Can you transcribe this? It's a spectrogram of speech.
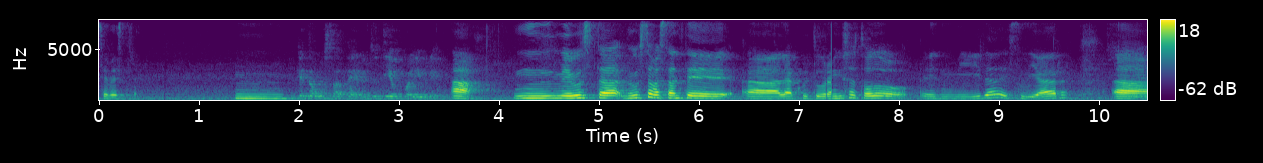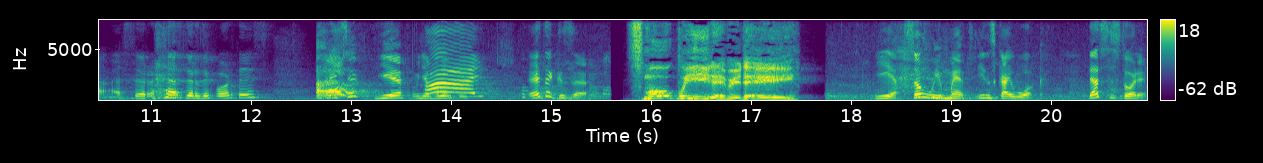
semestre. Mm, ¿Qué te gusta hacer en tu tiempo libre? ah, mm, me gusta, me gusta bastante ah, la cultura, me gusta todo en mi vida, estudiar, ah, hacer, hacer deportes. Смотрите, е, у меня блок. Это ГЗ. Smoke weed every day. Yeah, so we met in Skywalk. That's the story.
